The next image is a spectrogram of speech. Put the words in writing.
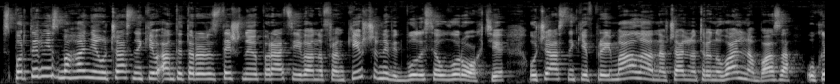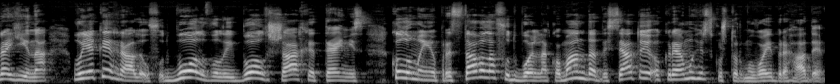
Спортивні змагання учасників антитерористичної операції Івано-Франківщини відбулися у Ворохті. Учасників приймала навчально-тренувальна база Україна. Вояки грали у футбол, волейбол, шахи, теніс. Коломию представила футбольна команда 10-ї окремо гірсько-штурмової бригади.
